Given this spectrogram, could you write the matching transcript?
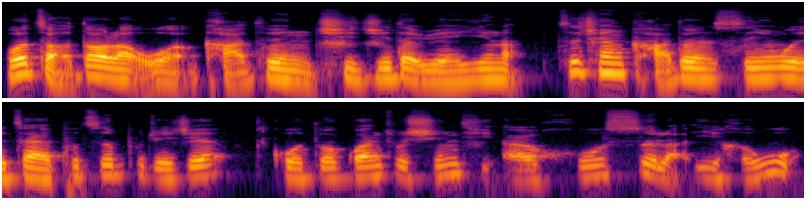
我找到了我卡顿气机的原因了。之前卡顿是因为在不知不觉间过多关注形体而忽视了意和物。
